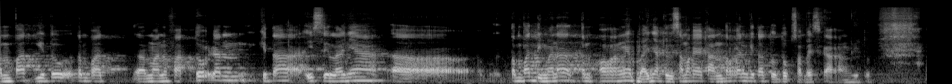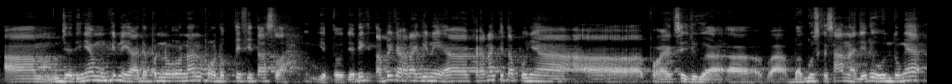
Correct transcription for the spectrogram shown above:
tempat gitu tempat uh, manufaktur kan kita istilahnya uh, tempat di mana tem orangnya banyak gitu. Sama kayak kantor kan kita tutup sampai sekarang gitu. Um, jadinya mungkin ya ada penurunan produktivitas lah gitu. Jadi tapi karena gini uh, karena kita punya uh, proyeksi juga uh, bagus ke sana jadi untungnya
